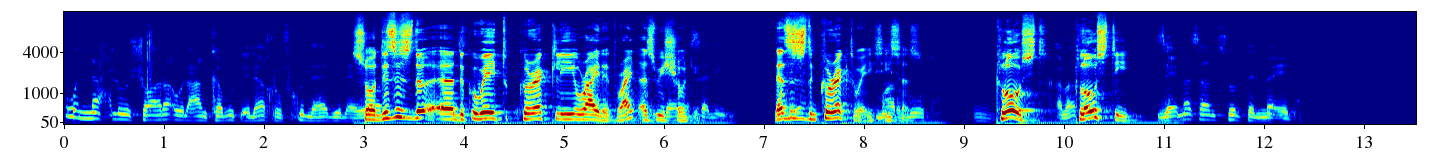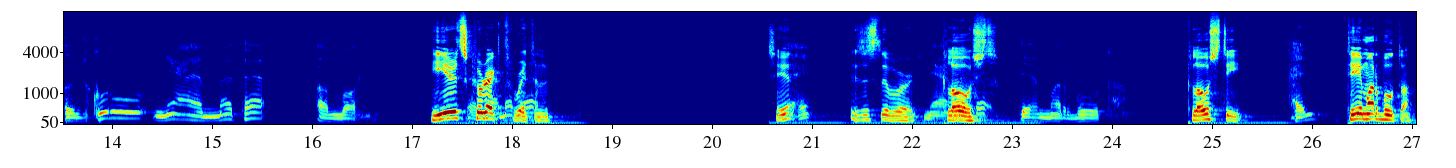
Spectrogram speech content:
والنحل والشعراء والعنكبوت إلى آخره في كل هذه الآيات So this is the uh, the way to correctly write it, right? As we showed you. سليمة This is the correct way, he says. مربوطة Closed. خلاص. Closed T. زي مثلا سورة المائدة اذكروا نعمة الله Here it's correct نعمة. written. See it? اهي This is the word. نعمة Closed. ت مربوطة Closed T. حلو T مربوطة.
